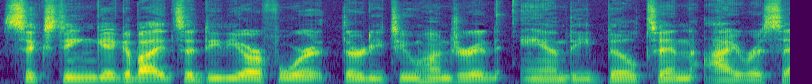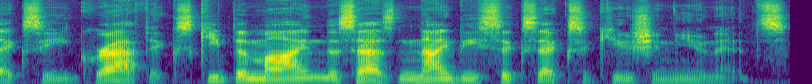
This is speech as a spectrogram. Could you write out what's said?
16 gigabytes of DDR4 at 3200, and the built-in Iris Xe graphics. Keep in mind, this has 96 execution units.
